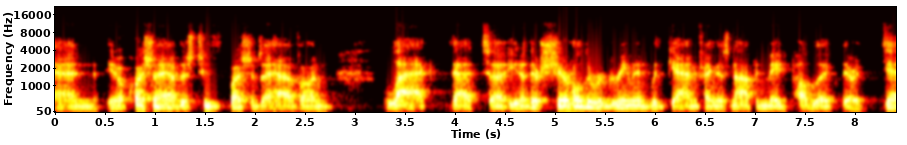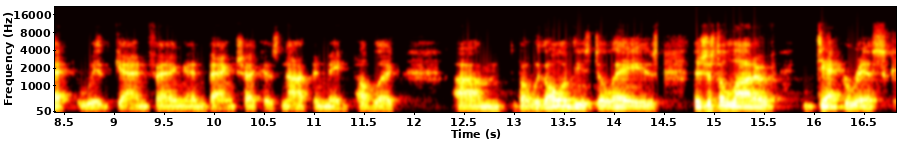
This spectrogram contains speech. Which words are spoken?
And you know, a question I have. There's two questions I have on LAC. That uh, you know, their shareholder agreement with Ganfeng has not been made public. Their debt with Ganfeng and Bangchak has not been made public. Um, but with all of these delays, there's just a lot of debt risk.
